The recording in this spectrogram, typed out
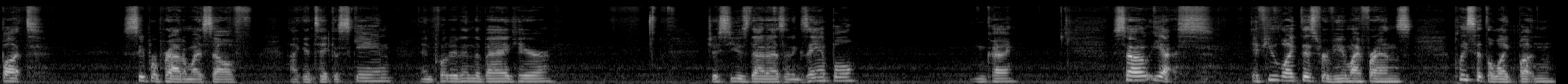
But, super proud of myself. I can take a skein and put it in the bag here. Just use that as an example. Okay. So yes, if you like this review, my friends, please hit the like button.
